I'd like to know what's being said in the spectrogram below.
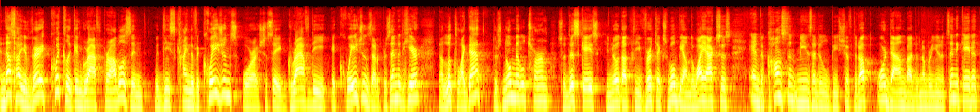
And that's how you very quickly can graph parabolas in with these kind of equations, or I should say graph the equations that are presented here that look like that. There's no middle term, so in this case, you know that the vertex will be on the y-axis, and the constant means that it will be shifted up or down by the number of units indicated.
